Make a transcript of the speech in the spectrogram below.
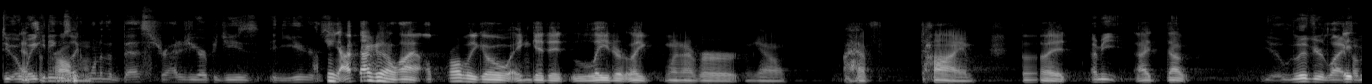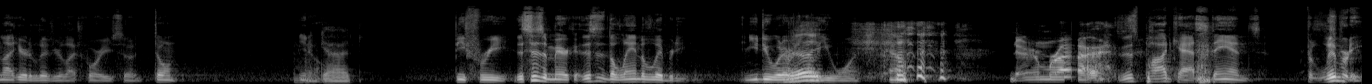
Dude, Awakening was like one of the best strategy RPGs in years. I mean, I'm not gonna lie. I'll probably go and get it later, like whenever you know I have time. But I mean, I that, you live your life. It- I'm not here to live your life for you, so don't oh You my know. God. be free. This is America. This is the land of liberty, and you do whatever the hell Really? you want. No. Damn right. this podcast stands for liberty.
